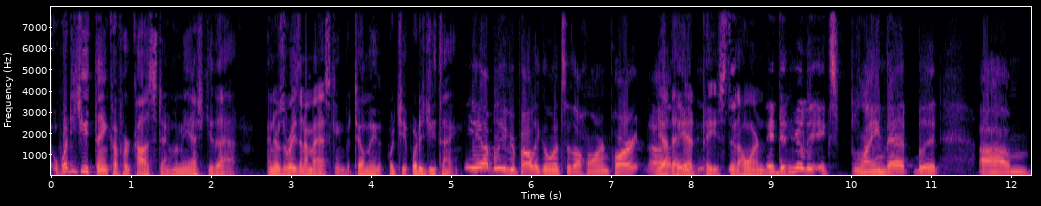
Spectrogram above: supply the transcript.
what did you think of her costume? Let me ask you that. And there's a reason I'm asking, but tell me what you what did you think? Yeah, I believe you're probably going to the horn part. Uh, Yeah, the they- headpiece, the horn They didn't thing. really explain that, but um,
